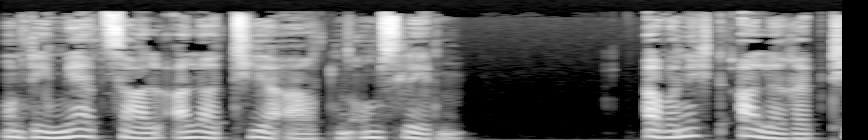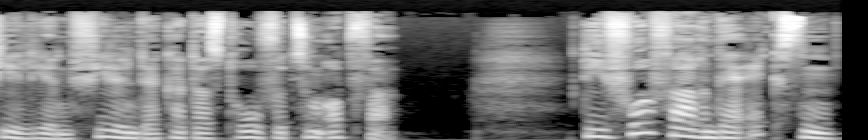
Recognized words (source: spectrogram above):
und die Mehrzahl aller Tierarten ums Leben. Aber nicht alle Reptilien fielen der Katastrophe zum Opfer. Die Vorfahren der Echsen,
